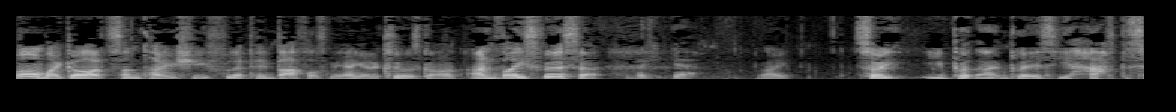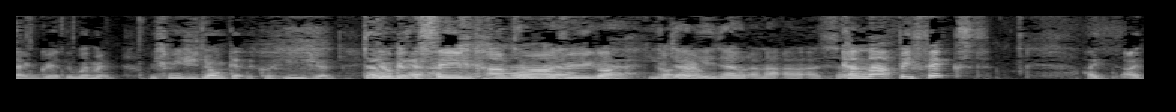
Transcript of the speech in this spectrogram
Oh my god, sometimes she flipping baffles me. I ain't got a clue what's going on. And vice versa. Yeah. Right. So you put that in place, you have to segregate the women, which means you don't get the cohesion. you don't get the that- same you don't camaraderie get- you got, yeah, you got don't, you don't. And I, I, I say Can that be fixed? I, I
